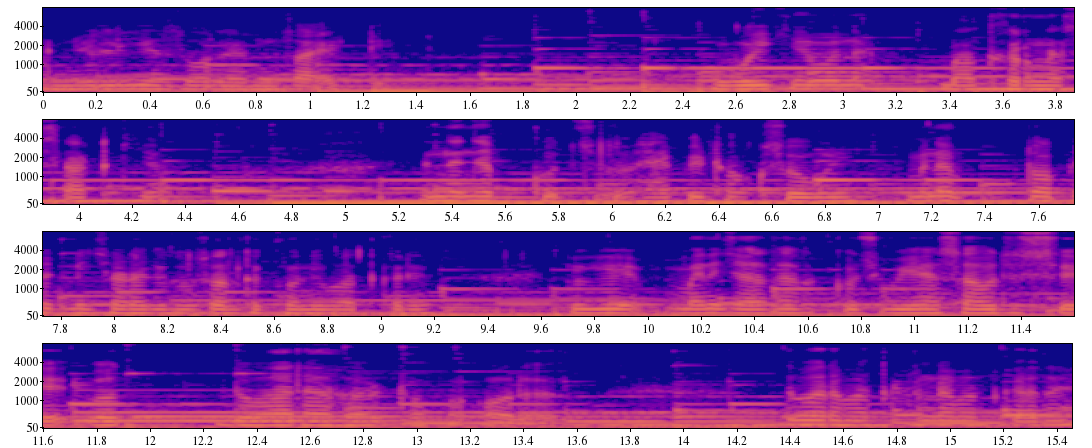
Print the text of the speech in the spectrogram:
and release all anxiety वही किया मैंने, बात करना स्टार्ट किया। एंड देन जब कुछ हैप्पी टॉक्स हो गई, मैंने टॉपिक नहीं चढ़ा कि दो साल तक क्यों नहीं बात करें। क्योंकि मैंने चाहता था कुछ भी ऐसा हो जिससे वो दोबारा हर्ट हो और दोबारा बात करना बंद कर दें।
